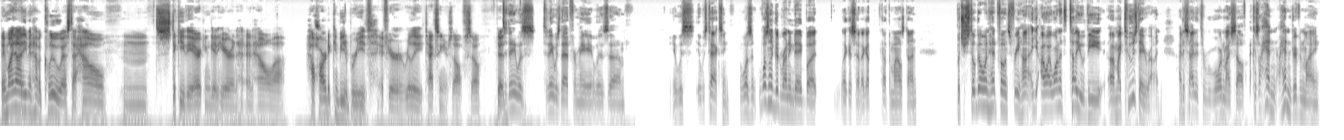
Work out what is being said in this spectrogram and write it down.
they might not even have a clue as to how mm, sticky the air can get here and and how uh, how hard it can be to breathe if you're really taxing yourself. So the, today was today was that for me. It was um, it was it was taxing. It wasn't wasn't a good running day, but like I said, I got got the miles done. But you're still going headphones free, huh? Oh, I wanted to tell you the uh, my Tuesday run. I decided to reward myself because I hadn't I hadn't driven my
